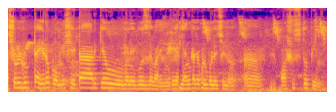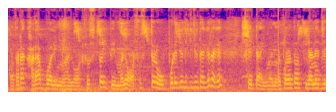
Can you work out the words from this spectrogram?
আসল রূপটা এরকম, সেটা আর কেউ মানে বুঝতে পারেনি। প্রিয়াঙ্কা যখন বলেছিল অসুস্থ প্রেম। কথাটা খারাপ বলেনি ভাই, অসুস্থই প্রেম। মানে অসুস্থর ওপরে যদি কিছু থাকে থাকে, সেটাই। মানে এরপরে তো কিরানের যে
